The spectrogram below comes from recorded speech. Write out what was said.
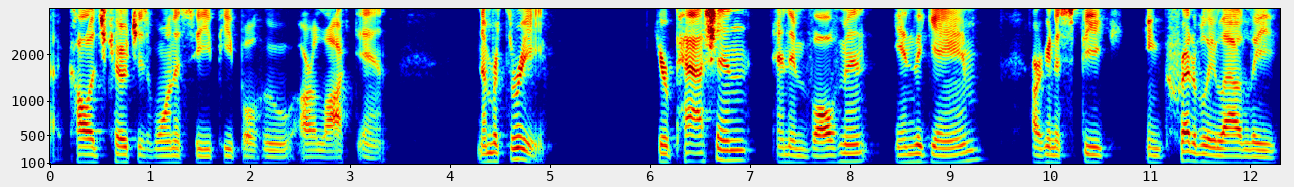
uh, college coaches want to see people who are locked in. Number three, your passion and involvement in the game are going to speak incredibly loudly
